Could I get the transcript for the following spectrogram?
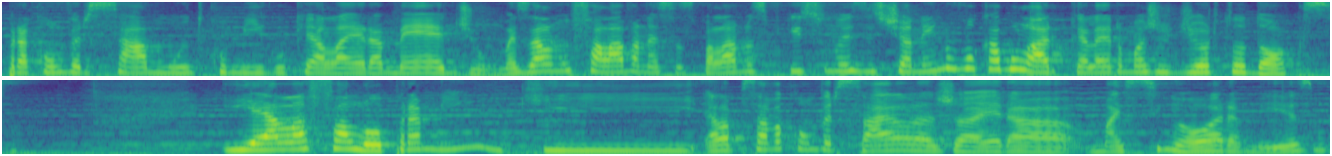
para conversar muito comigo que ela era médium, mas ela não falava nessas palavras porque isso não existia nem no vocabulário, porque ela era uma judia ortodoxa. E ela falou para mim que ela precisava conversar, ela já era mais senhora mesmo,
